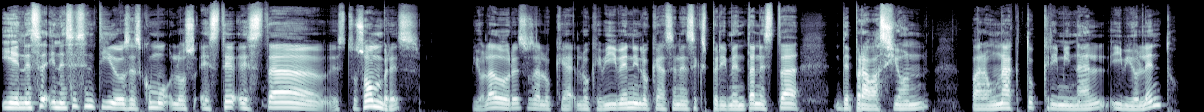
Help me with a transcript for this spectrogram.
Y en ese, en ese sentido, o sea, es como los, este, esta, estos hombres violadores, o sea, lo que, lo que viven y lo que hacen es experimentan esta depravación para un acto criminal y violento.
